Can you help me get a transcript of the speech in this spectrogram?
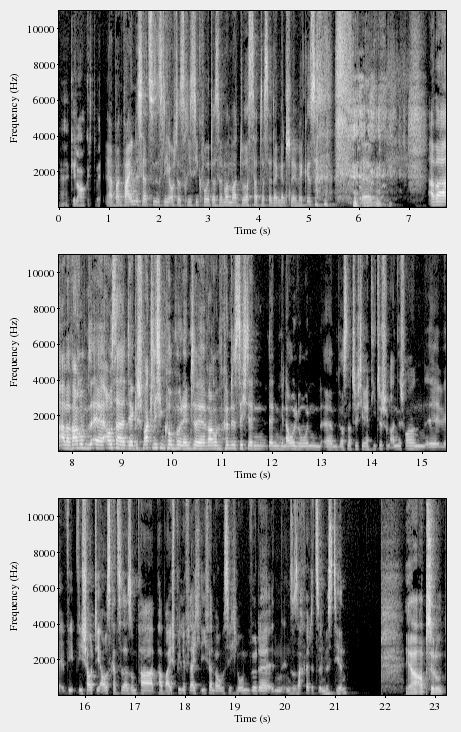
äh, gelagert werden. Ja, beim Bein ist ja zusätzlich auch das Risiko, dass wenn man mal Durst hat, dass er dann ganz schnell weg ist. ähm, aber, aber warum, äh, außer der geschmacklichen Komponente, warum könnte es sich denn, denn genau lohnen? Ähm, du hast natürlich die Rendite schon angesprochen. Äh, wie, wie schaut die aus? Kannst du da so ein paar, paar Beispiele vielleicht liefern, warum es sich lohnen würde, in, in so Sachwerte zu investieren? Ja, absolut.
